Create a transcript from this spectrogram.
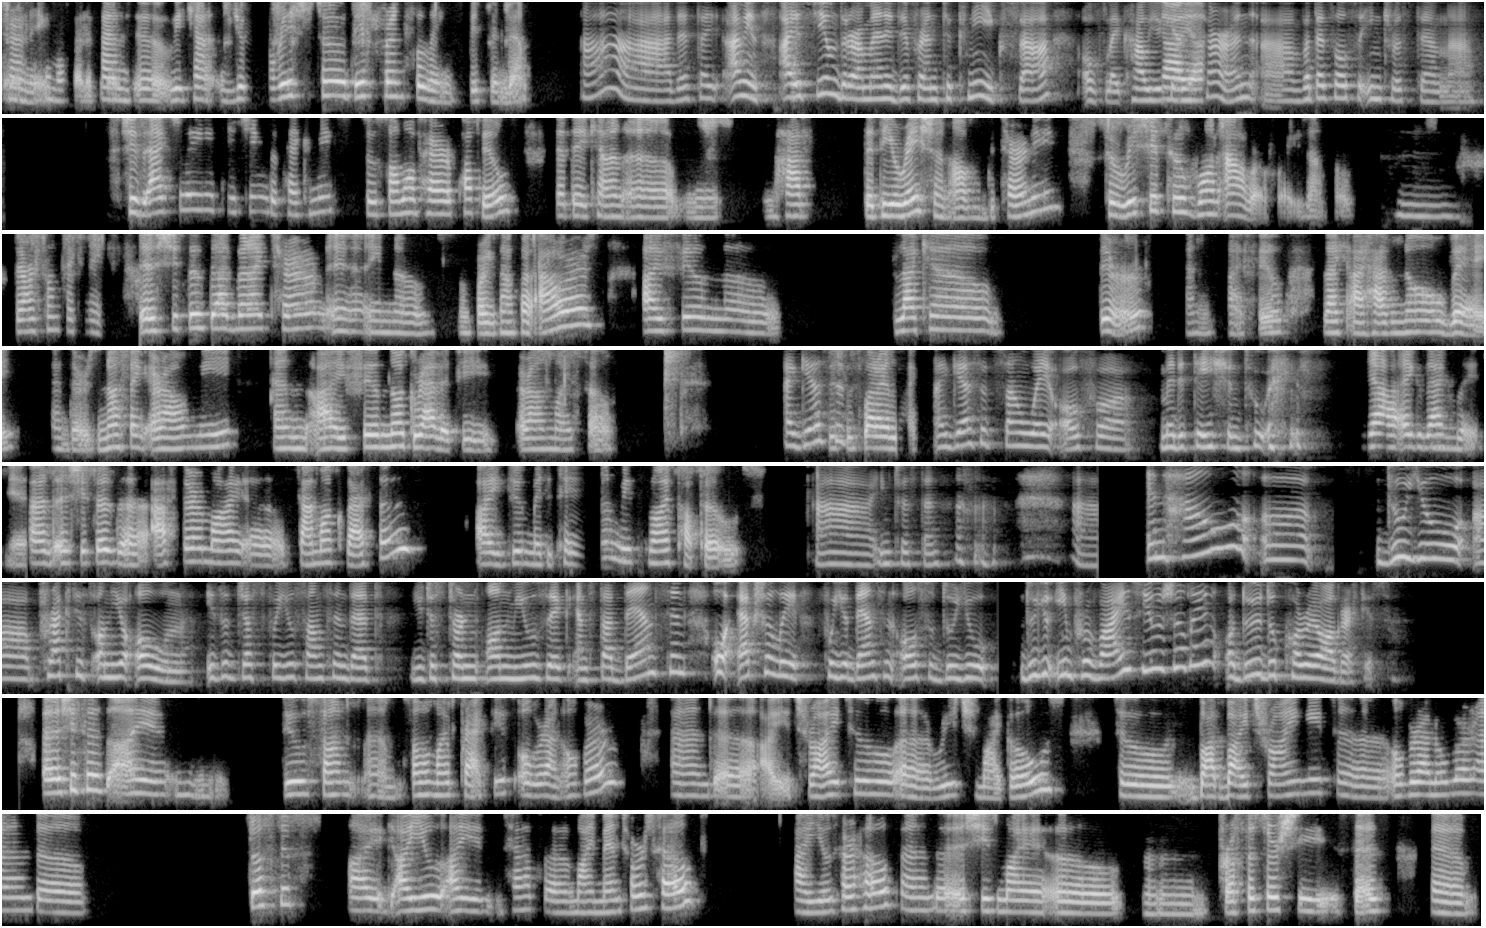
turnings and uh, we can you reach two different feelings between them Ah, that I, I mean, I assume there are many different techniques uh, of like how you yeah, can yeah. turn, uh, but that's also interesting. uh. She's actually teaching the techniques to some of her pupils that they can uh, have the duration of the turning to reach it to one hour, for example. Mm there are some techniques. Uh, she says that when I turn in, in uh, so for example, hours, I feel uh, like a bear and I feel like I have no way and there's nothing around me and I feel no gravity around myself. I guess this it's is what I like. I guess it's some way of uh, meditation too. Yeah, exactly. Mm, yeah. And uh, she says, uh, after my uh, Sama classes, I do meditation with my pupils. Ah, interesting. uh, and how uh, do you uh, practice on your own? Is it just for you something that you just turn on music and start dancing? Or actually, for your dancing, also, do you do you improvise usually or do you do choreographies? Uh, she says I do some um, some of my practice over and over, and uh, I try to uh, reach my goals to but by trying it uh, over and over and uh, just this I I I have uh, my mentor's help I use her help, and uh, she's my uh, um, professor. She says um,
